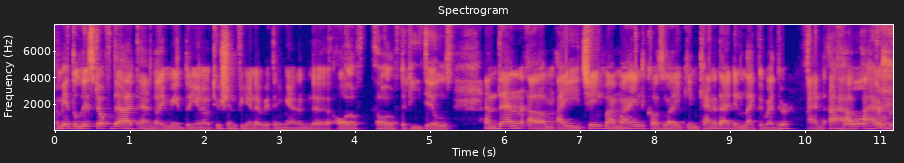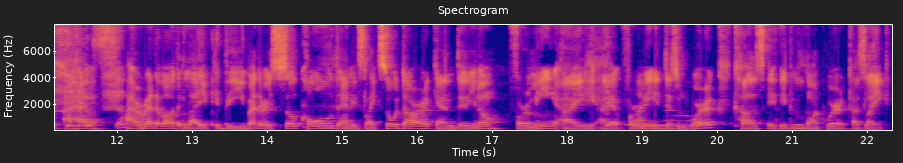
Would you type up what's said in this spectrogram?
I made the list of that and I made the you know tuition fee and everything and uh, all of all of the details and then um, I changed my mind because like in Canada I didn't like the weather and I have cold. I have I have so I have read about it like the weather is so cold and it's like so dark and uh, you know for me I, I for me it doesn't work because it, it will not work because like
